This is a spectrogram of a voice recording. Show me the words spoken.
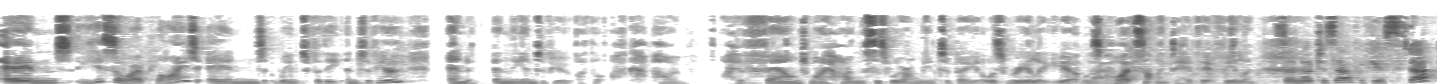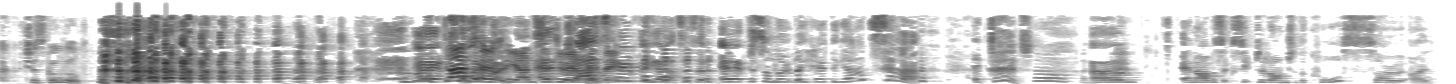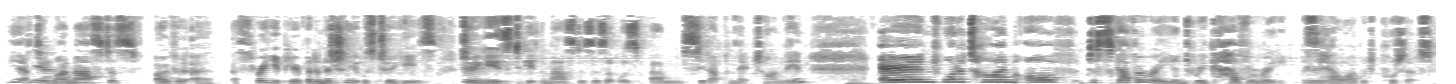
And yes, so I applied and went for the interview. And in the interview, I thought, I've come home. I have found my home. This is where I'm meant to be. It was really, yeah, it was Wow. quite something to have that feeling. So note to self, if you're stuck, just Google. the answer it to does everything. have the answers. It absolutely had the answer. It did. Oh, Um, and I was accepted onto the course, so I yeah, Yeah. did my masters over a, a three-year period. But initially, it was two years, two Hmm. years to get the masters as it was um, set up in that time then. And what a time of discovery and recovery is Hmm. how I would put it.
